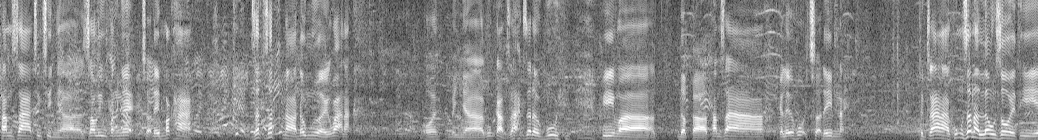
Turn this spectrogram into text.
tham gia chương trình giao lưu văn nghệ chợ đêm Bắc Hà. Rất rất là đông người các bạn ạ. Ôi, mình cũng cảm giác rất là vui khi mà được tham gia cái lễ hội chợ đêm này. Thực ra là cũng rất là lâu rồi thì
